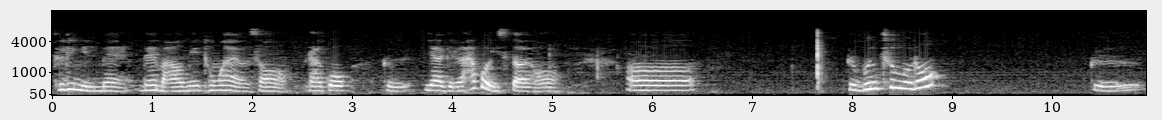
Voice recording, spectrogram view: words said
들이밀매 내 마음이 동하여서 라고 그 이야기를 하고 있어요. 어, 그 문틈으로 그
